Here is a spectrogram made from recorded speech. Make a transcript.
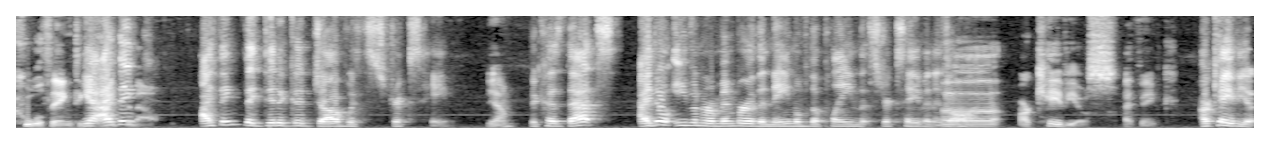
cool thing to get Yeah, I think- about. i think they did a good job with strixhaven Yeah. because that's i don't even remember the name of the plane that strixhaven is on Uh, Arcavios, I think. Arcavios,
